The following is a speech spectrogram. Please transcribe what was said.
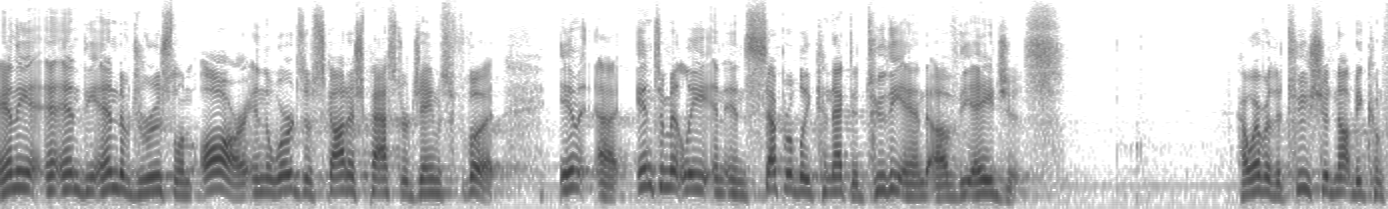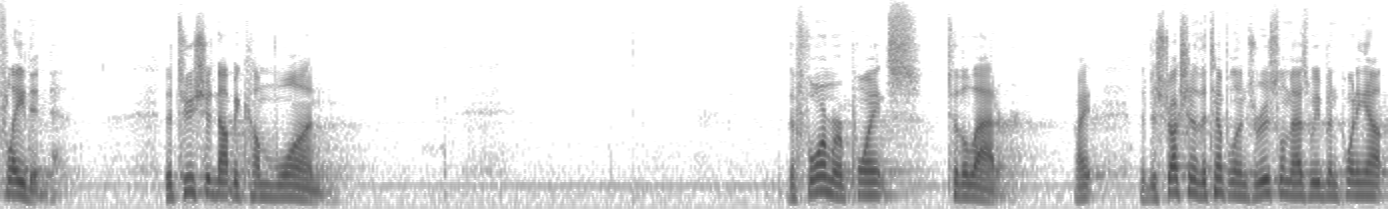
and the, and the end of Jerusalem are, in the words of Scottish pastor James Foote, in, uh, intimately and inseparably connected to the end of the ages. However, the two should not be conflated, the two should not become one. The former points to the latter, right? The destruction of the temple in Jerusalem, as we've been pointing out,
